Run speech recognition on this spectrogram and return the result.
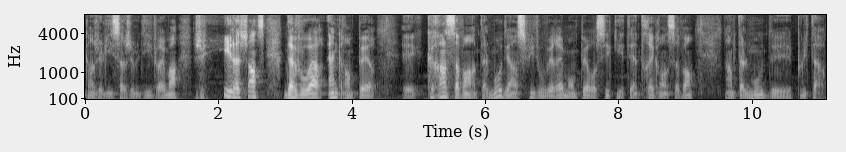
Quand je lis ça, je me dis vraiment, j'ai eu la chance d'avoir un grand-père grand savant en Talmud, et ensuite vous verrez mon père aussi qui était un très grand savant en Talmud et plus tard.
